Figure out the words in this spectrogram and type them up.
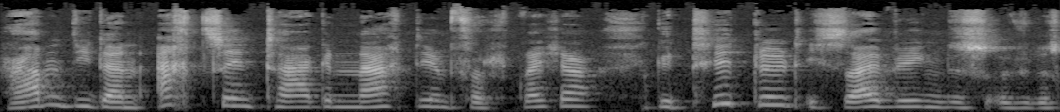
haben die dann 18 Tage nach dem Versprecher getitelt, ich sei wegen des, des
